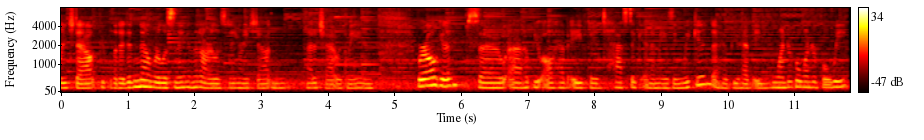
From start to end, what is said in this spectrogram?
reached out, people that I didn't know were listening and that are listening, reached out and had a chat with me, and we're all good. So I hope you all have a fantastic and amazing weekend. I hope you have a wonderful, wonderful week.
